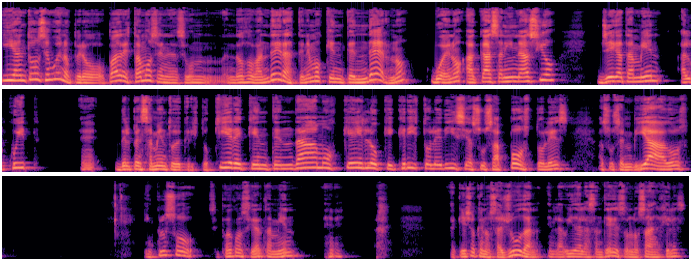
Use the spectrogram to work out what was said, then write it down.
Y entonces, bueno, pero Padre, estamos en, dos banderas, tenemos que entender, ¿no? Bueno, acá San Ignacio llega también al quid eh, del pensamiento de Cristo. Quiere que entendamos qué es lo que Cristo le dice a sus apóstoles, a sus enviados. Incluso se puede considerar también eh, aquellos que nos ayudan en la vida de la santidad, que son los ángeles,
